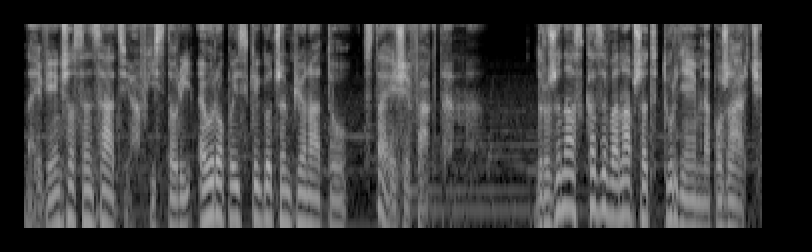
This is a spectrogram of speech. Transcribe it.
największa sensacja w historii europejskiego czempionatu staje się faktem. Drużyna skazywana przed turniejem na pożarcie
